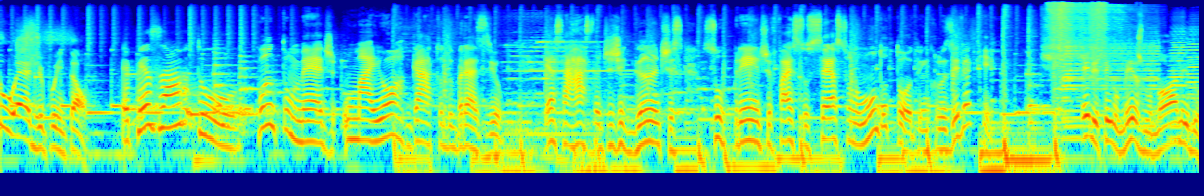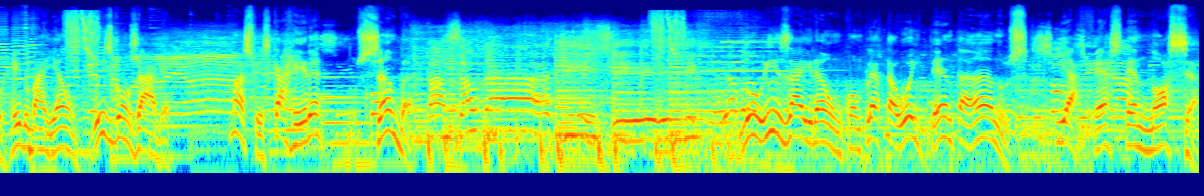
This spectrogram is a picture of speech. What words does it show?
o Édipo, então? É pesado. Quanto mede o maior gato do Brasil? Essa raça de gigantes surpreende e faz sucesso no mundo todo, inclusive aqui. Ele tem o mesmo nome do rei do Baião, Luiz Gonzaga, mas fez carreira no samba. Da saudade Luiz Airão completa 80 anos e a festa é nossa.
